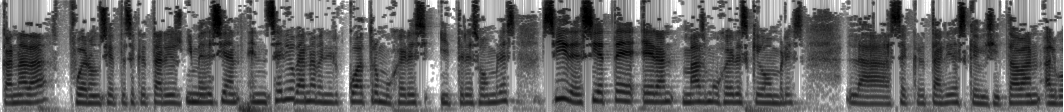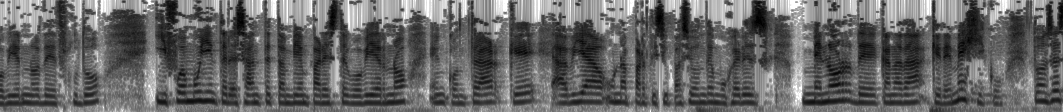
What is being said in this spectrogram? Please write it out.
Canadá, fueron siete secretarios, y me decían, ¿en serio van a venir cuatro mujeres y tres hombres? Sí, de siete eran más mujeres que hombres las secretarias que visitaban al gobierno de Trudeau, y fue muy interesante también para este gobierno encontrar que había una participación de mujeres menor de Canadá que de México. Entonces,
